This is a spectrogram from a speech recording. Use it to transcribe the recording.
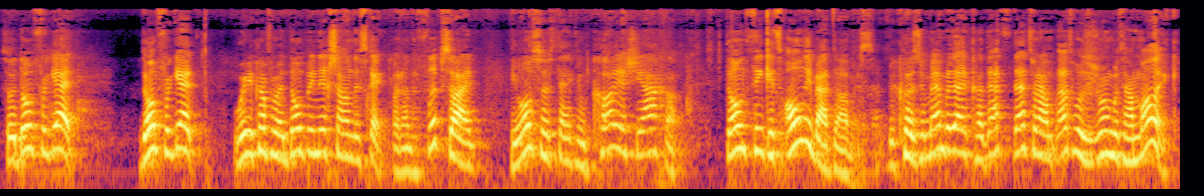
So don't forget, don't forget where you come from, and don't be nichshal on this cake. But on the flip side, he also is thanking Kol Yeshiacha. Don't think it's only about Avos, because remember that because that's that's what I'm, that's what was wrong with Amalek,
